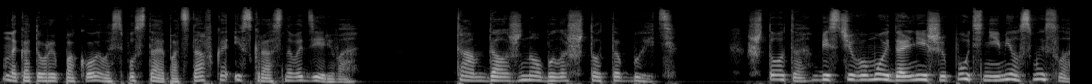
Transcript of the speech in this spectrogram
на которой покоилась пустая подставка из красного дерева. Там должно было что-то быть. Что-то, без чего мой дальнейший путь не имел смысла.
